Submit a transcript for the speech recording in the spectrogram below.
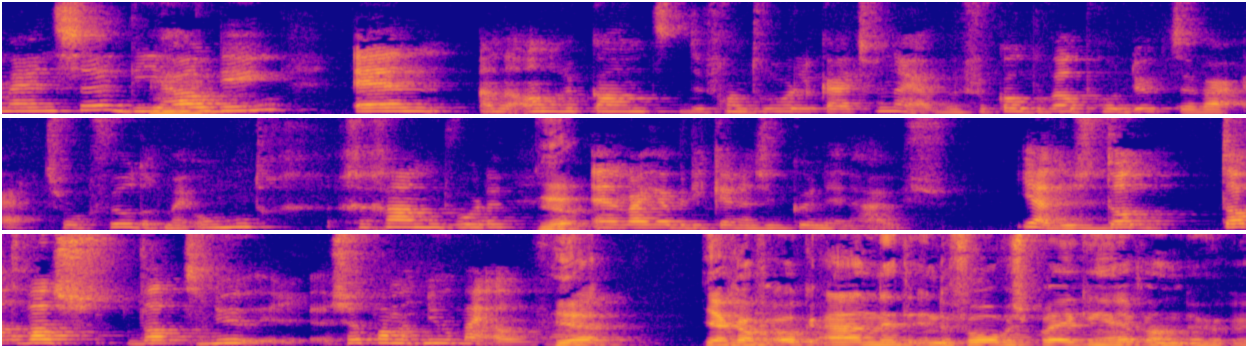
mensen, die Mhm. houding. En aan de andere kant de verantwoordelijkheid van, nou ja, we verkopen wel producten waar echt zorgvuldig mee om moet gegaan moet worden. Ja, En wij hebben die kennis en kunde in huis. Ja, dus dat, dat was wat nu, zo kwam het nu op mij over. ja. Jij gaf ook aan net in de voorbespreking hè, van eh,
